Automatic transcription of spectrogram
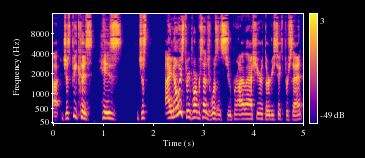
uh, just because his just I know his three point percentage wasn't super high last year, thirty six percent,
